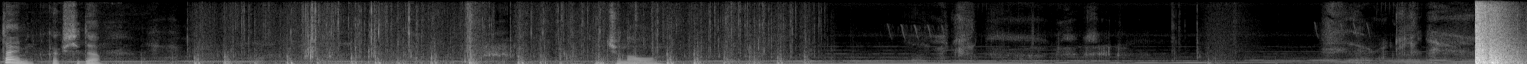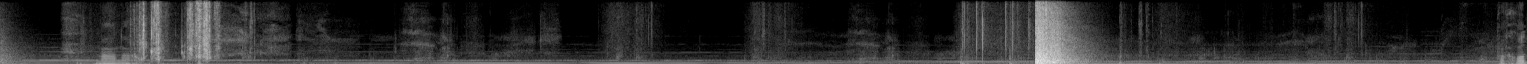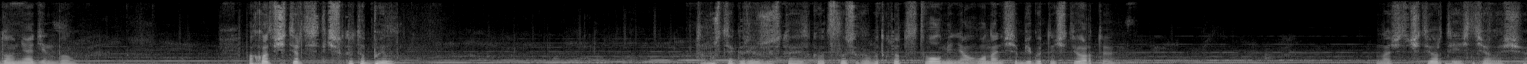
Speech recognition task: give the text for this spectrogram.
тайминг, как всегда. Ничего нового. На нахуй. Походу он не один был. Походу в четвертой все-таки кто-то был. Потому что я говорю же, что я вот слышу, как будто кто-то ствол менял. Вон они все бегут на четвертую. Значит, в четвертой есть тело еще.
